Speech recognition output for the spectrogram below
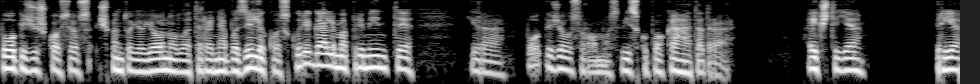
popiežiškosios Šventojo Jono Laterane bazilikos, kuri galima priminti yra popiežiaus Romos vyskupo katedra. Aikštėje prie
